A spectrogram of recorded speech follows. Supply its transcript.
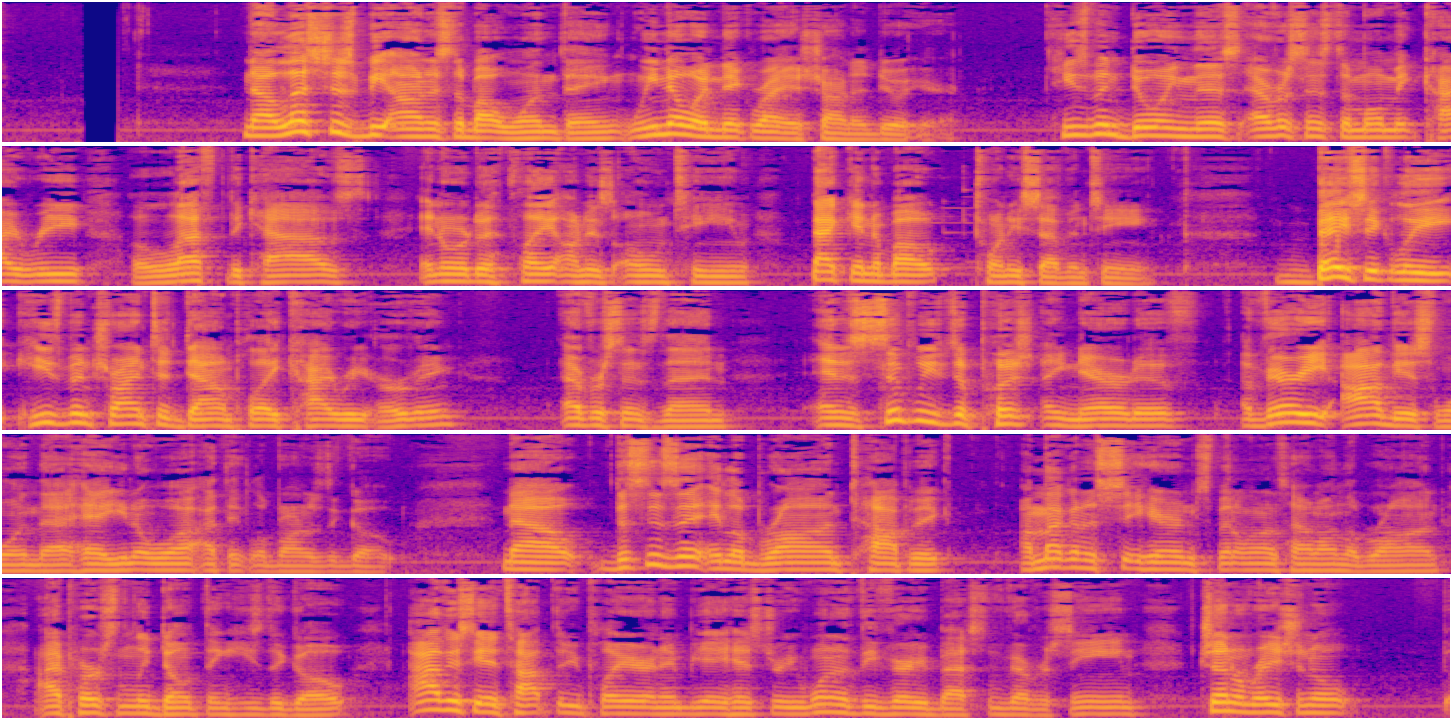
Now, let's just be honest about one thing. We know what Nick Wright is trying to do here. He's been doing this ever since the moment Kyrie left the Cavs in order to play on his own team back in about 2017. Basically, he's been trying to downplay Kyrie Irving ever since then, and it's simply to push a narrative, a very obvious one that, hey, you know what? I think LeBron is the GOAT. Now, this isn't a LeBron topic. I'm not going to sit here and spend a lot of time on LeBron. I personally don't think he's the GOAT. Obviously, a top three player in NBA history, one of the very best we've ever seen, generational,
